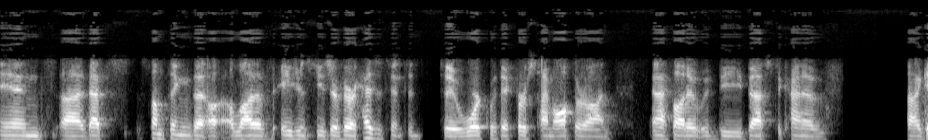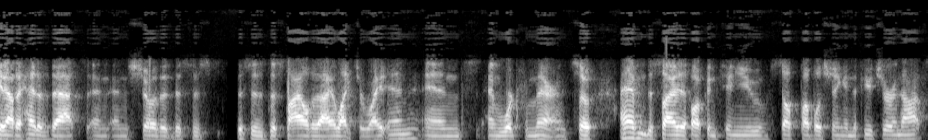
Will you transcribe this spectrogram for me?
and uh, that's something that a, a lot of agencies are very hesitant to, to work with a first-time author on. And I thought it would be best to kind of uh, get out ahead of that and, and show that this is this is the style that I like to write in and and work from there. And so I haven't decided if I'll continue self-publishing in the future or not.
